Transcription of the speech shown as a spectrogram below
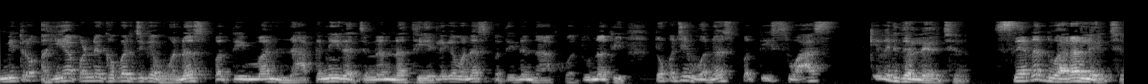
મિત્રો, અહીં આપણને ખબર છે કે વનસ્પતિમાં નાકની રચના નથી, એટલે કે વનસ્પતિને નાક હોતું નથી. તો પછી વનસ્પતિ શ્વાસ કેવી રીતે લે છે? શેના દ્વારા લે છે?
